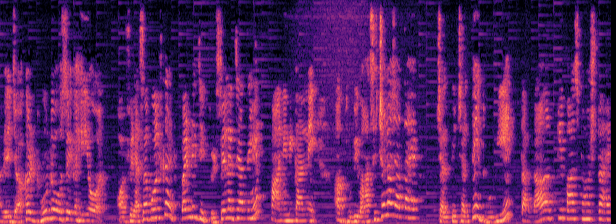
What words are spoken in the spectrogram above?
अरे जाकर ढूंढो उसे कहीं और। और फिर ऐसा बोलकर पंडित जी फिर से लग जाते हैं पानी निकालने। अब धोबी वहाँ से चला जाता है। चलते चलते धोबी एक तालाब के पास पहुँचता है।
